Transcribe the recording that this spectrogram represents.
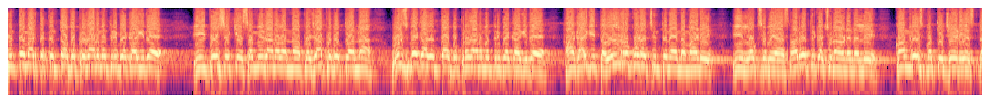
ಚಿಂತೆ ಮಾಡ್ತಕ್ಕಂಥ ಒಬ್ಬ ಪ್ರಧಾನಮಂತ್ರಿ ಬೇಕಾಗಿದೆ. ಈ ದೇಶಕ್ಕೆ ಸಂವಿಧಾನವನ್ನ, ಪ್ರಜಾಪ್ರಭುತ್ವವನ್ನ ಉಳಿಸಬೇಕಾದಂತ ಒಬ್ಬ ಪ್ರಧಾನಮಂತ್ರಿ ಬೇಕಾಗಿದೆ. ಹಾಗಾಗಿ ತಾವೆಲ್ಲರೂ ಕೂಡ ಚಿಂತನೆಯನ್ನ ಮಾಡಿ ಈ ಲೋಕಸಭೆಯ ಸಾರ್ವತ್ರಿಕ ಚುನಾವಣೆಯಲ್ಲಿ ಕಾಂಗ್ರೆಸ್ ಮತ್ತು ಜೆಡಿಎಸ್ನ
